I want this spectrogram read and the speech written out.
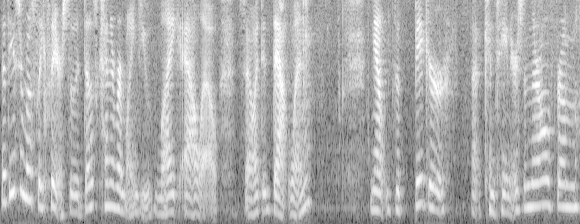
Now these are mostly clear, so it does kind of remind you like aloe. So I did that one. Now the bigger uh, containers, and they're all from,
